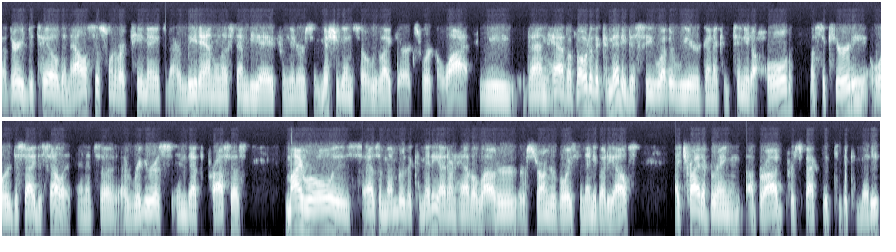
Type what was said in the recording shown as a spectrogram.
a, a, very detailed analysis. One of our teammates, our lead analyst, MBA from the University of Michigan, so we like Eric's work a lot. We then have a vote of the committee to see whether we are going to continue to hold a security or decide to sell it. And it's a, a rigorous, in depth process. My role is as a member of the committee, I don't have a louder or stronger voice than anybody else. I try to bring a broad perspective to the committee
